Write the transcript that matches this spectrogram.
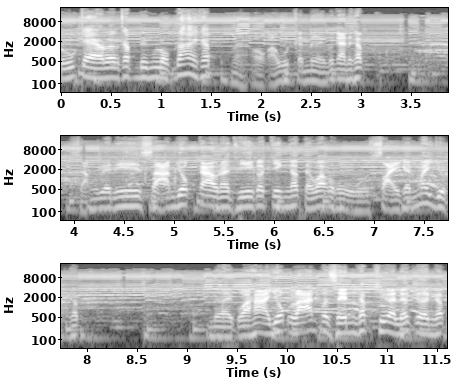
รู้แก้วแล้วครับดึงหลบได้ครับแม่ออกอาวุธกันเหนื่อยเหมือนกันนะครับ สังเวียนนี้ 3 ยก 9 นาทีก็จริงครับ แต่ว่าโอ้โหใส่กันไม่หยุดครับ เหนื่อยกว่า 5 ยกล้านเปอร์เซ็นต์ครับเชื่อเหลือเกินครับ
